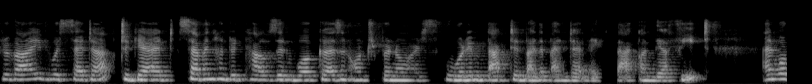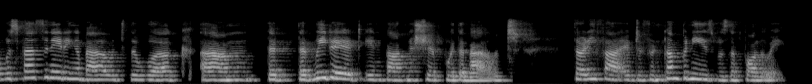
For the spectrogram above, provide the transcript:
Revive was set up to get 700,000 workers and entrepreneurs who were impacted by the pandemic back on their feet. And what was fascinating about the work um, that, that we did in partnership with about 35 different companies was the following.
